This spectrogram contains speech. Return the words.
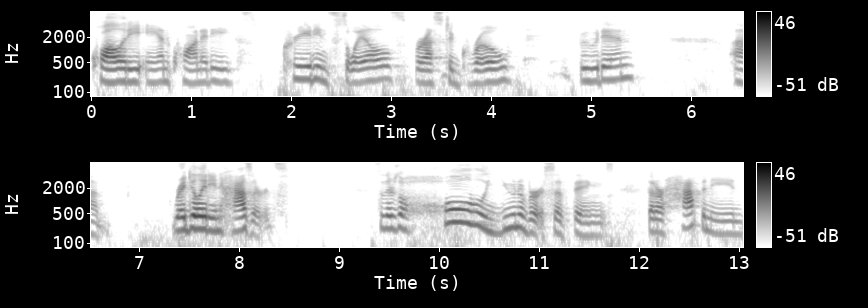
quality and quantity, creating soils for us to grow food in, um, regulating hazards. So there's a whole universe of things that are happening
